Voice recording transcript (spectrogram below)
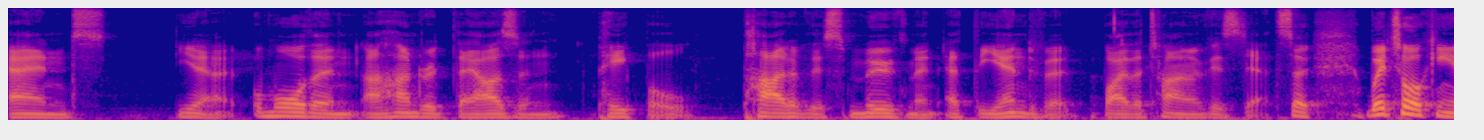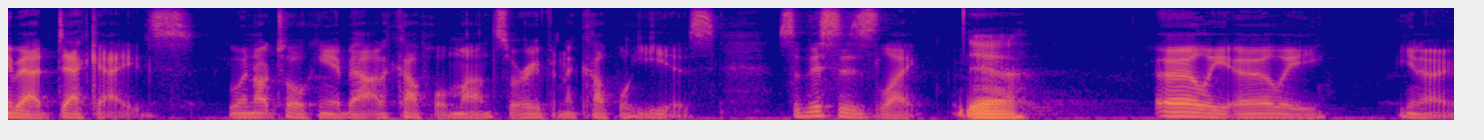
and you know more than a hundred thousand people part of this movement at the end of it by the time of his death. So we're talking about decades. We're not talking about a couple of months or even a couple of years. So this is like yeah early, early, you know,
